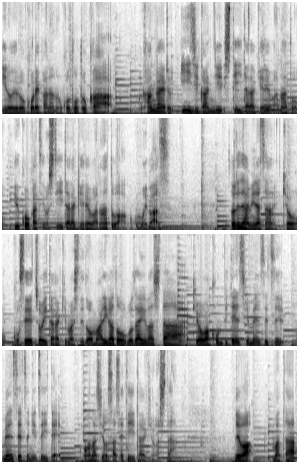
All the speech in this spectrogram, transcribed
いろいろこれからのこととか考えるいい時間にしていただければなと有効活用していただければなとは思います。それでは皆さん今日ご清聴いただきましてどうもありがとうございました。今日はコンピテンシー面接面接についてお話をさせていただきました。ではまた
